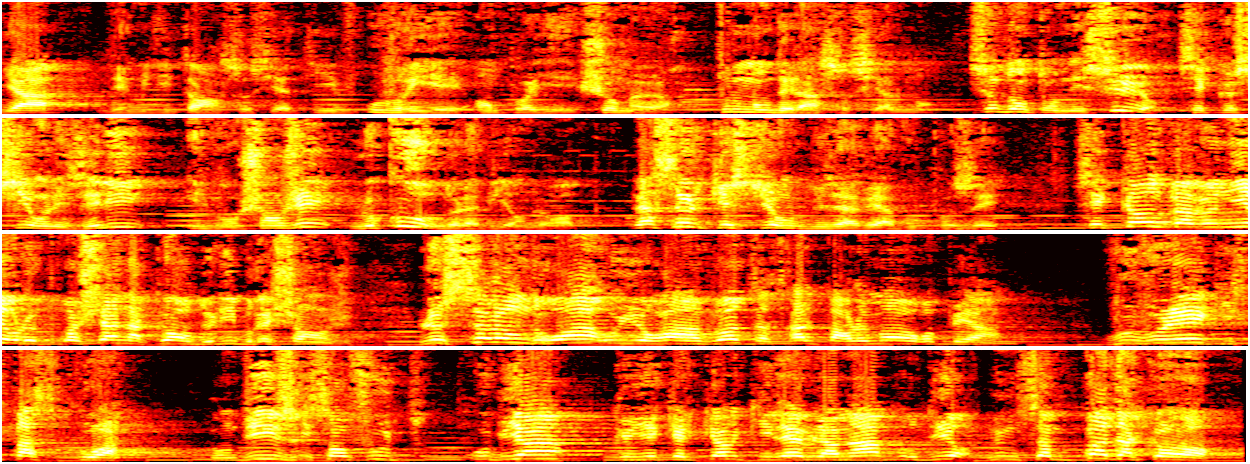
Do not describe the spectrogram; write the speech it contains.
il y a des militants associatifs, ouvriers, employés, chômeurs. Tout le monde est là socialement. Ce dont on est sûr, c'est que si on les élit, ils vont changer le cours de la vie en Europe. La seule question que vous avez à vous poser, c'est quand va venir le prochain accord de libre-échange? Le seul endroit où il y aura un vote, ce sera le Parlement européen. Vous voulez qu'il se passe quoi? Qu'on dise qu'ils s'en foutent Ou bien qu'il y ait quelqu'un qui lève la main pour dire nous ne sommes pas d'accord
